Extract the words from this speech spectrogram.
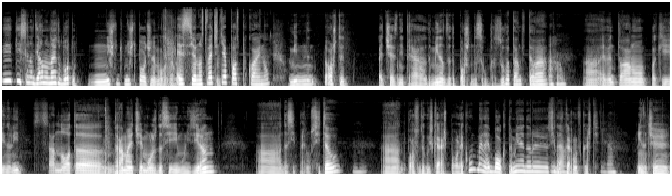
и, и се надявам на най-доброто. Нищо, нищо повече не мога да. Е, сигурност вече ти е по-спокойно. Ами, още 5-6 дни трябва да минат, за да почнат да се образуват антитела. Аха. А, евентуално, пък и, нали, сега новата драма е, че може да си иммунизиран, а, да си преносител, Мгм. а, просто да го изкараш по-леко. Мене болката ми е да не си Да. го вкарвам вкъщи. Да. Иначе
